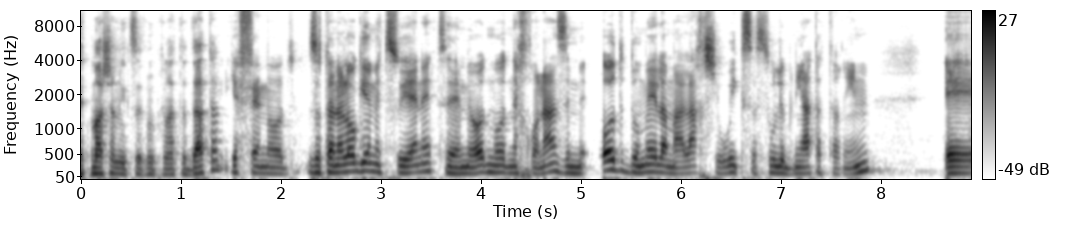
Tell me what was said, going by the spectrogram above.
את מה שאני צריך מבחינת הדאטה. יפה מאוד. זאת אנלוגיה מצוינת, אה, מאוד מאוד נכונה, זה מאוד דומה למהלך שוויקס עשו לבניית אתרים. אה,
